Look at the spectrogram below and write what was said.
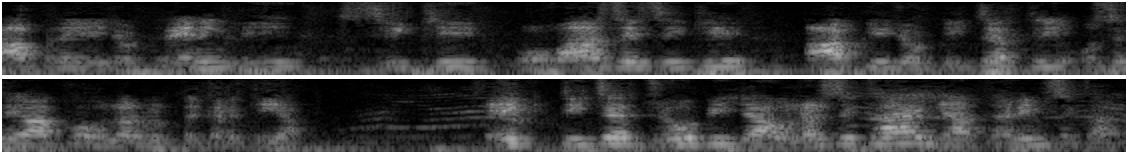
आपने ये जो ट्रेनिंग ली, सीखी, वो वहाँ से सीखी, आपकी जो टीचर थी, उसने आपको हुनर मुंतकिल किया। एक टीचर जो भी या हुनर सिखाए या तालीम सिखाए,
